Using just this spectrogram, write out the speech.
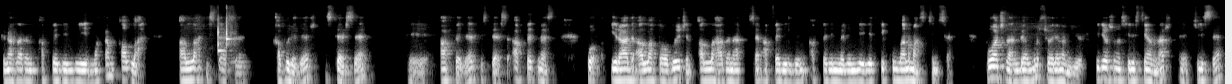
günahların affedildiği makam Allah. Allah isterse kabul eder, isterse e, affeder, isterse affetmez. Bu irade Allah'ta olduğu için Allah adına sen affedildin, affedilmedin diye yetki kullanamaz kimse. Bu açıdan ben bunu söylemem diyor. Biliyorsunuz Hristiyanlar, e, kilise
